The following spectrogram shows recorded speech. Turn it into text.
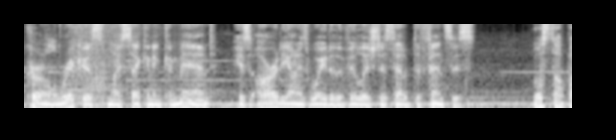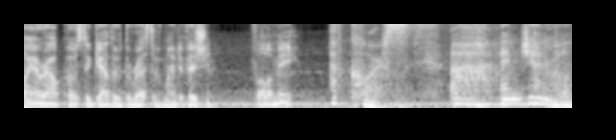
Colonel Rickus, my second in command, is already on his way to the village to set up defenses. We'll stop by our outpost to gather the rest of my division. Follow me. Of course. Ah, and General,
